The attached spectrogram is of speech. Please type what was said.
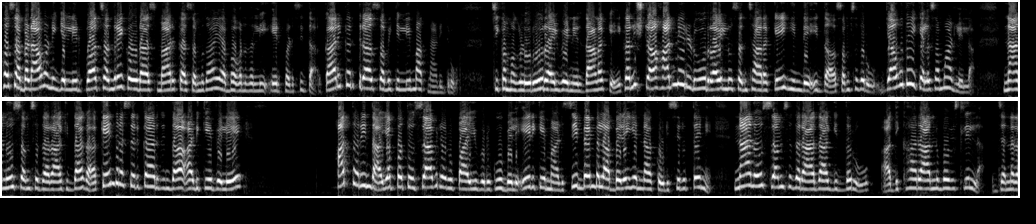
ಹೊಸ ಬಡಾವಣೆಯಲ್ಲಿರುವ ಚಂದ್ರೇಗೌಡ ಸ್ಮಾರಕ ಸಮುದಾಯ ಭವನದಲ್ಲಿ ಏರ್ಪಡಿಸಿದ್ದ ಕಾರ್ಯಕರ್ತರ ಸಭೆಯಲ್ಲಿ ಮಾತನಾಡಿದರು. ಚಿಕ್ಕಮಗಳೂರು ರೈಲ್ವೆ ನಿಲ್ದಾಣಕ್ಕೆ ಕನಿಷ್ಠ ಹನ್ನೆರಡು ರೈಲು ಸಂಚಾರಕ್ಕೆ ಹಿಂದೆ ಇದ್ದ ಸಂಸದರು ಯಾವುದೇ ಕೆಲಸ ಮಾಡಲಿಲ್ಲ. ನಾನು ಸಂಸದರಾಗಿದ್ದಾಗ ಕೇಂದ್ರ ಸರ್ಕಾರದಿಂದ ಅಡಿಕೆ ಬೆಲೆ ಹತ್ತರಿಂದ ಎಪ್ಪತ್ತು ಸಾವಿರ ರೂಪಾಯಿವರೆಗೂ ಬೆಲೆ ಏರಿಕೆ ಮಾಡಿಸಿ ಬೆಂಬಲ ಬೆಲೆಯನ್ನ ಕೊಡಿಸಿರುತ್ತೇನೆ. ನಾನು ಸಂಸದರಾದಾಗಿದ್ದರೂ ಅಧಿಕಾರ ಅನುಭವಿಸಲಿಲ್ಲ. ಜನರ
